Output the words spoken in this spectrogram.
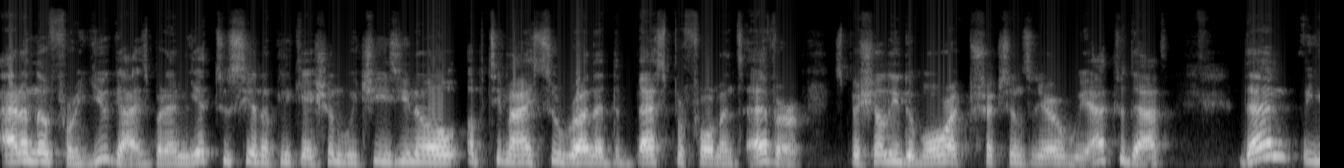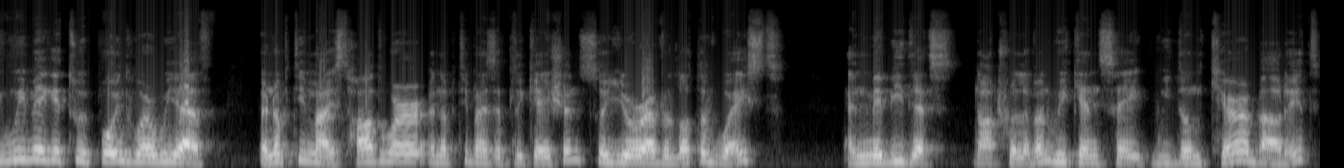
i don't know for you guys but i'm yet to see an application which is you know optimized to run at the best performance ever especially the more abstractions layer we add to that then we may get to a point where we have an optimized hardware an optimized application so you have a lot of waste and maybe that's not relevant. We can say we don't care about it,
